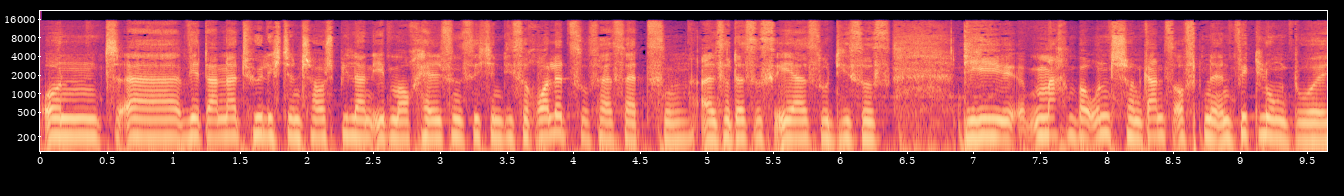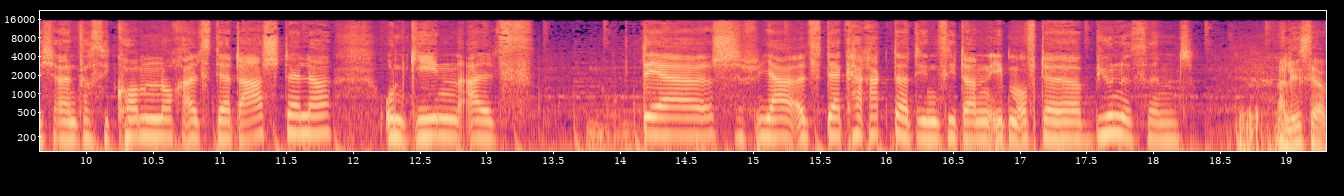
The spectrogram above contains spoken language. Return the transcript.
und äh, wir dann natürlich den Schauspielern eben auch helfen, sich in diese Rolle zu versetzen. Also das ist eher so dieses, die machen bei uns schon ganz oft eine Entwicklung durch. Einfach, sie kommen noch als der Darsteller und gehen als der, ja, als der Charakter, den sie dann eben auf der Bühne sind. Alicia,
